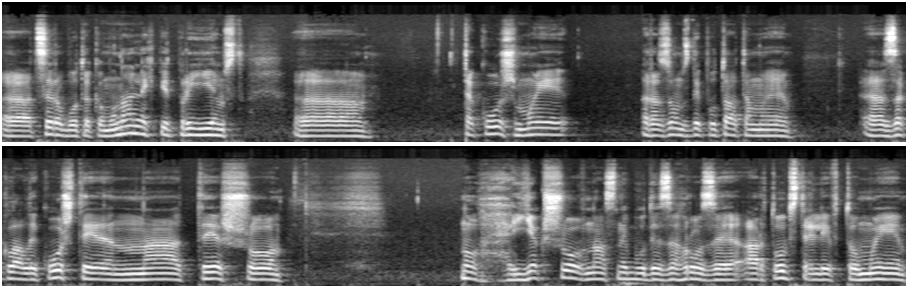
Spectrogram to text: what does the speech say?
Е, Це робота комунальних підприємств. Е, Також ми разом з депутатами е, заклали кошти на те, що ну, якщо в нас не буде загрози артобстрілів, то ми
